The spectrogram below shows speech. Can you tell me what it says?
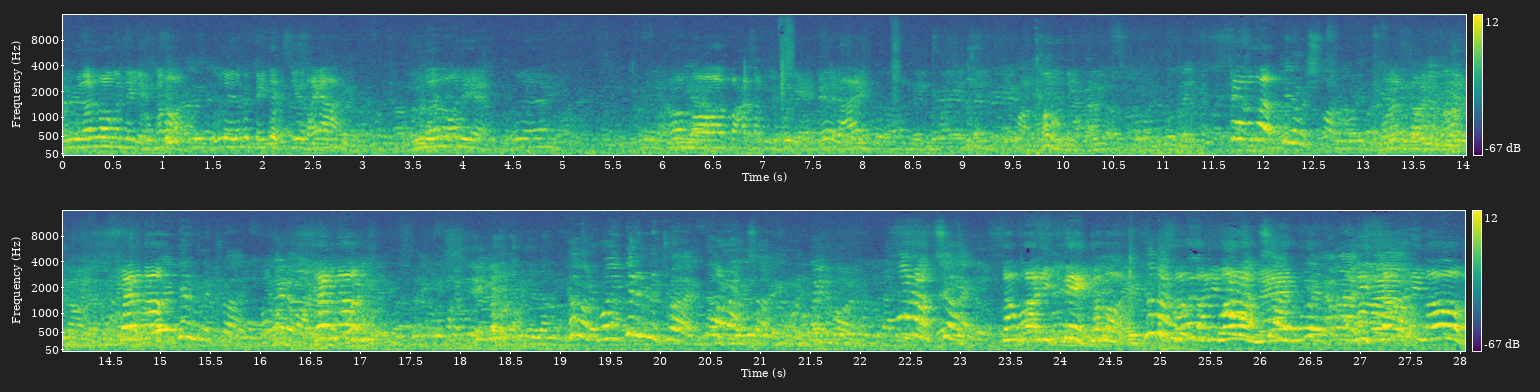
Người lớn lo con只型咁啊！如果你谂俾只少睇下，佢撚攞只型， Get him a slot, Roy. Seven up! Get him in a drive. Seven up! Come on, Roy. Get him in a drive. One outside. One outside. Somebody big, come on! Come on, Somebody Roy. long, man! I need somebody long!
